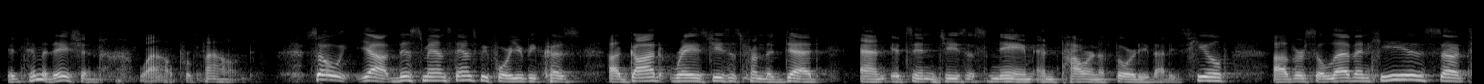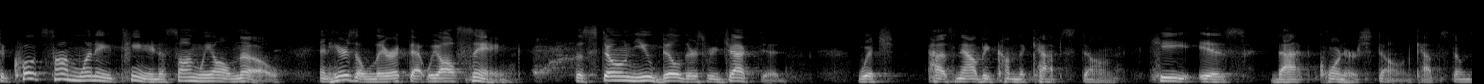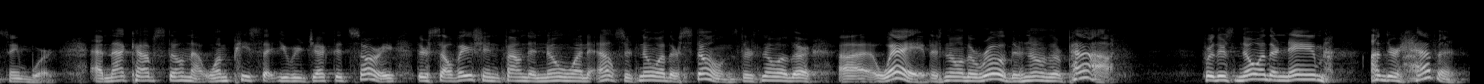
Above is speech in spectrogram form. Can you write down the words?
Intimidation. Wow, profound. So, yeah, this man stands before you because uh, God raised Jesus from the dead, and it's in Jesus' name and power and authority that he's healed. Uh, verse 11, he is, uh, to quote Psalm 118, a song we all know, and here's a lyric that we all sing The stone you builders rejected, which has now become the capstone. He is that cornerstone, capstone, same word. And that capstone, that one piece that you rejected, sorry, there's salvation found in no one else. There's no other stones. There's no other uh, way. There's no other road. There's no other path. For there's no other name under heaven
